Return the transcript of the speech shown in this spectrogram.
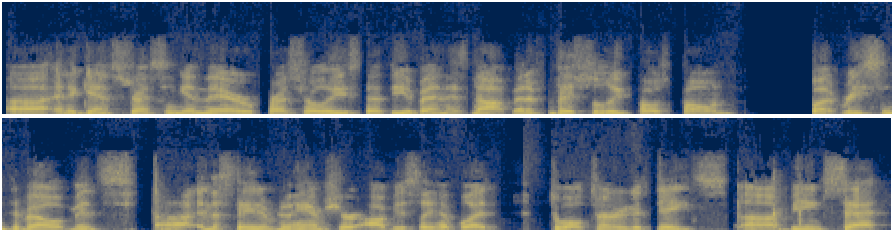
Uh, and again, stressing in their press release that the event has not been officially postponed, but recent developments uh, in the state of New Hampshire obviously have led to alternative dates uh, being set.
